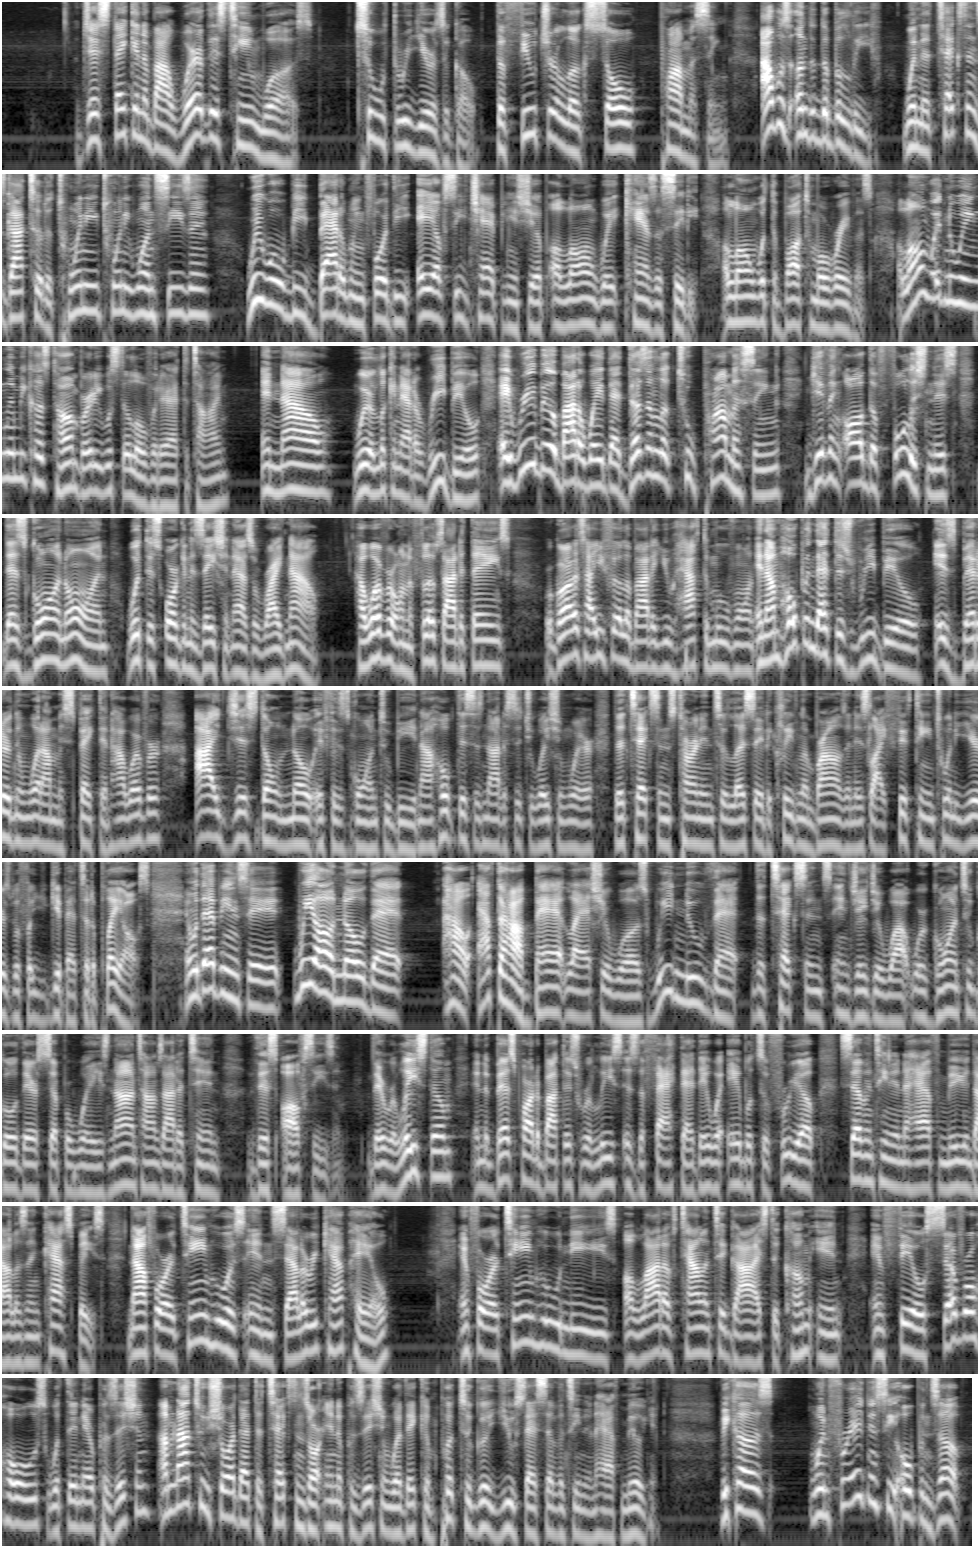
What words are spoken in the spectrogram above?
Just thinking about where this team was two, three years ago. The future looks so promising. I was under the belief when the Texans got to the 2021 season, we will be battling for the AFC Championship along with Kansas City, along with the Baltimore Ravens, along with New England because Tom Brady was still over there at the time. And now we're looking at a rebuild. A rebuild, by the way, that doesn't look too promising given all the foolishness that's going on with this organization as of right now. However, on the flip side of things, regardless how you feel about it, you have to move on. And I'm hoping that this rebuild is better than what I'm expecting. However, I just don't know if it's going to be. And I hope this is not a situation where the Texans turn into, let's say, the Cleveland Browns and it's like 15, 20 years before you get back to the playoffs. And with that being said, we all know that how after how bad last year was, we knew that the Texans and JJ Watt were going to go their separate ways nine times out of 10 this offseason. They released them, and the best part about this release is the fact that they were able to free up $17.5 million in cap space. Now, for a team who is in salary cap hell, and for a team who needs a lot of talented guys to come in and fill several holes within their position, I'm not too sure that the Texans are in a position where they can put to good use that 17.5 million. Because when free agency opens up,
